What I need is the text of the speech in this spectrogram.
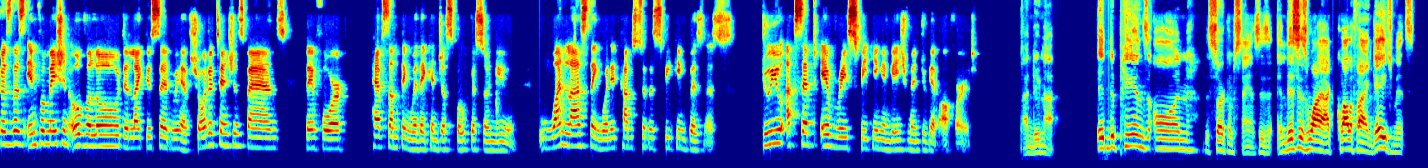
Because there's information overload. And like you said, we have short attention spans. Therefore, have something where they can just focus on you one last thing when it comes to the speaking business do you accept every speaking engagement you get offered i do not it depends on the circumstances and this is why i qualify engagements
